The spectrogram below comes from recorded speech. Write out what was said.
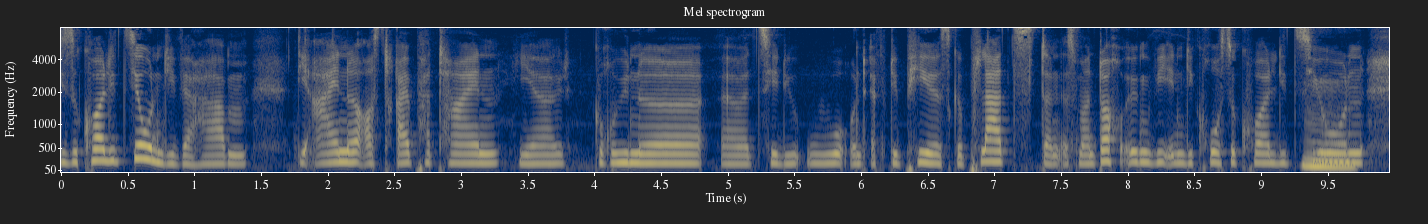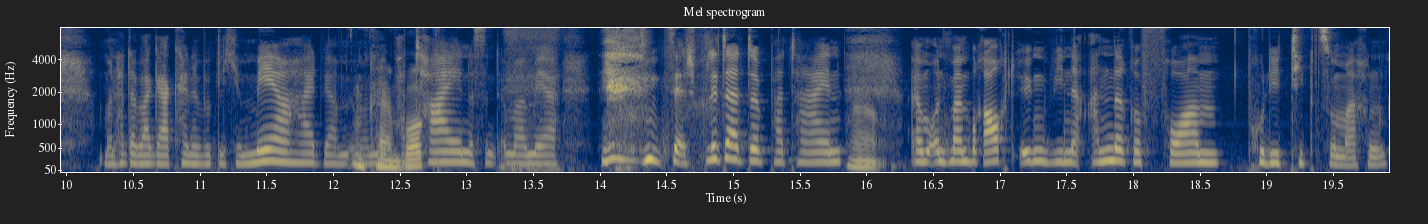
diese Koalition, die wir haben. Die eine aus drei Parteien, hier Grüne, äh, CDU und FDP ist geplatzt. Dann ist man doch irgendwie in die große Koalition. Man hat aber gar keine wirkliche Mehrheit. Wir haben immer mehr. Parteien. Es sind immer mehr zersplitterte Parteien. Ähm, und man braucht irgendwie eine andere Form, Politik zu machen.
